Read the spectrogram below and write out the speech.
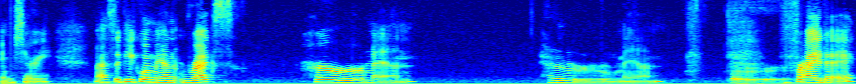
I'm sorry, Massapequa man Rex Heuermann Heuermann Friday,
